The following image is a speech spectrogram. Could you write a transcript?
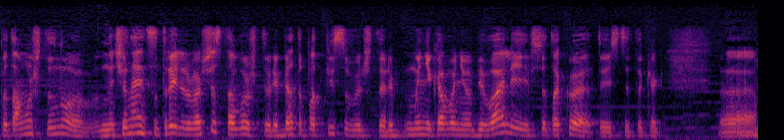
потому что, ну, начинается трейлер вообще с того, что ребята подписывают, что мы никого не убивали и все такое. То есть это как... Э,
